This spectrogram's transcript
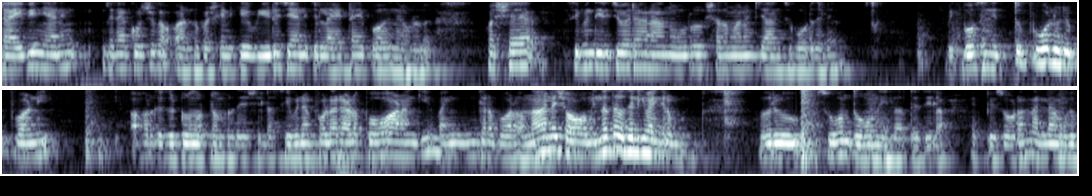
ലൈവ് ഞാനും ഇതിനെക്കുറിച്ച് കണ്ടു. പക്ഷേ എനിക്ക് വീഡിയോ ചെയ്യാൻ ഇച്ചിരി ലൈറ്റായി പോയെന്നേ ഉള്ളൂ. പക്ഷേ സിബിൻ തിരിച്ചു വരാൻ ആ നൂറ് ശതമാനം ചാൻസ് കൂടുതൽ ബിഗ് ബോസിന് ഇതുപോലൊരു പണി അവർക്ക് കിട്ടുമെന്ന് ഒട്ടും പ്രതീക്ഷയില്ല. സിബിനെ പോലെ ഒരാൾ പോവുകയാണെങ്കിൽ ഭയങ്കര പോരാ ഒന്നാമത് ശോകം. ഇന്നത്തെ ദിവസം എനിക്ക് ഭയങ്കര ഒരു സുഖം തോന്നിയില്ല. സത്യത്തിൽ എപ്പിസോഡെന്നല്ല. നമുക്ക്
